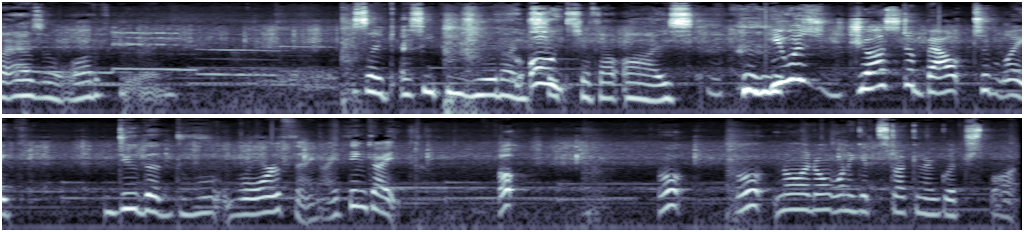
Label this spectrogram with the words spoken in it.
But has a lot of hearing. It's like SCP-096 Oh. without eyes. He was just about to like do the roar thing. I think I. Oh, oh, oh! No, I don't want to get stuck in a glitch spot.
